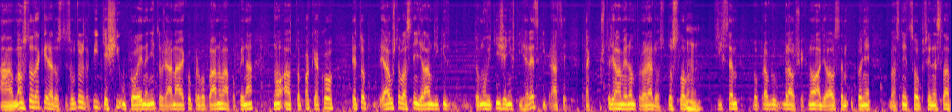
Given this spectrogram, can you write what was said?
a mám z toho taky radost. Jsou to takový těžší úkoly, není to žádná jako prvoplánová popina, no a to pak jako je to, já už to vlastně dělám díky tomu vytížení v té herecké práci, tak už to dělám jenom pro radost, doslova. Mm. Dřív jsem opravdu bral všechno a dělal jsem úplně vlastně, co přinesla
